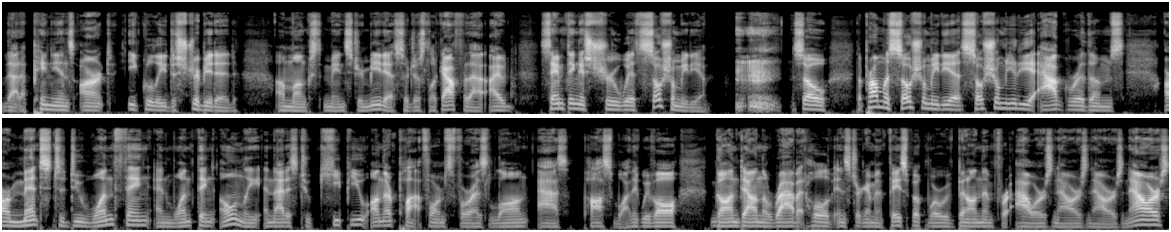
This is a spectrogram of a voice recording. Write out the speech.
that opinions aren't equally distributed amongst mainstream media. So just look out for that. I same thing is true with social media. so the problem with social media, social media algorithms are meant to do one thing and one thing only, and that is to keep you on their platforms for as long as possible. I think we've all gone down the rabbit hole of Instagram and Facebook where we've been on them for hours and hours and hours and hours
